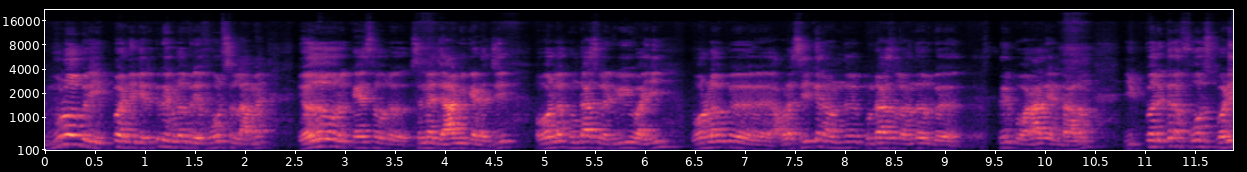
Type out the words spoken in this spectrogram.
இவ்வளோ பெரிய இப்போ இன்னைக்கு இருக்கிற இவ்வளோ பெரிய ஃபோர்ஸ் இல்லாமல் ஏதோ ஒரு கேஸில் ஒரு சின்ன ஜாமீன் கிடச்சி ஓரளவுக்கு குண்டாசில் ரிவ்யூ ஆகி ஓரளவுக்கு அவ்வளோ சீக்கிரம் வந்து குண்டாசில் வந்து ஒரு தீர்ப்பு வராது என்றாலும் இப்போ இருக்கிற ஃபோர்ஸ் படி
